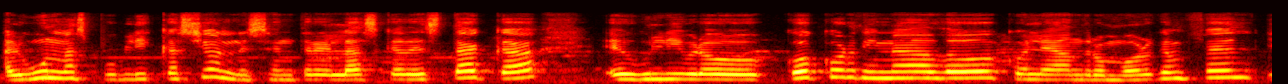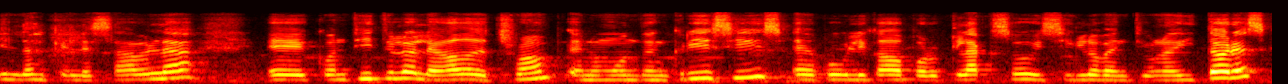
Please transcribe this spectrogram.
algunas publicaciones, entre las que destaca eh, un libro co-coordinado con Leandro Morgenfeld y la que les habla, con título Legado de Trump en un mundo en crisis, publicado por Claxo y Siglo XXI Editores.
